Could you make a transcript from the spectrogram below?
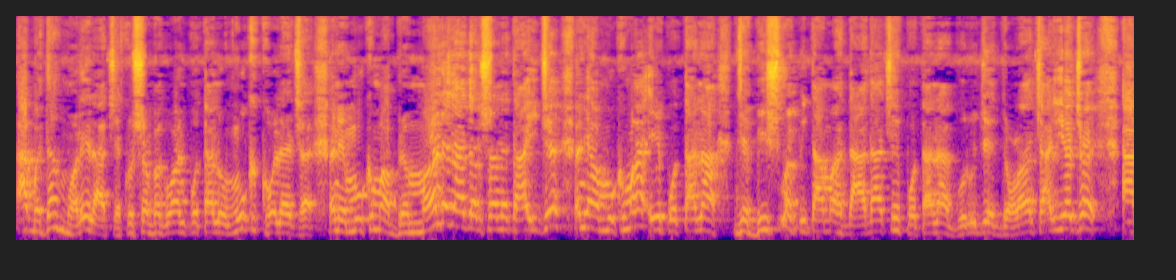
આ બધા મળેલા છે. કૃષ્ણ ભગવાન પોતાનું મુખ ખોલે છે અને મુખમાં બ્રહ્માંડના દર્શન થાય છે અને આ મુખમાં એ પોતાના જે ભીષ્મ પિતામાં દાદા છે, પોતાના ગુરુ જે દ્રોણાચાર્ય છે, આ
